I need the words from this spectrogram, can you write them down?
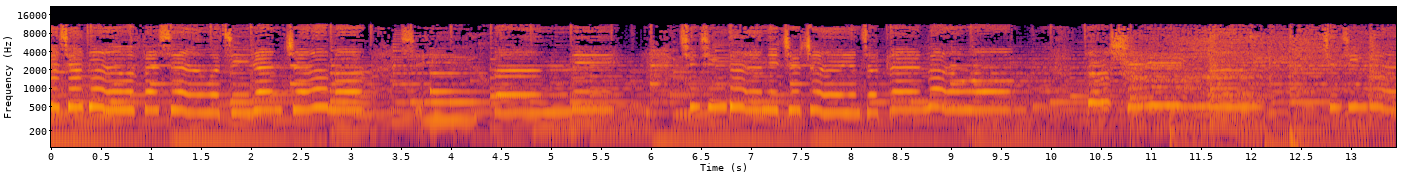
悄悄的，我发现我竟然这么喜欢你，轻轻的你就这样敲开了我的心门，轻轻的。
